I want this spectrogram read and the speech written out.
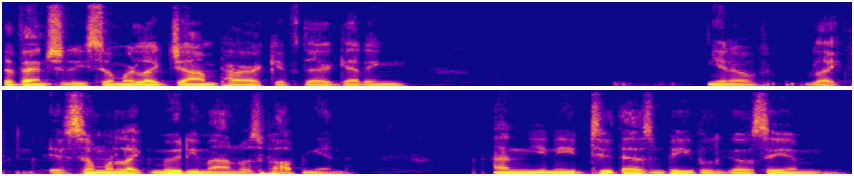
eventually somewhere like Jam Park if they're getting, you know, like if someone like Moodymann was popping in, and you need two thousand people to go see him.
